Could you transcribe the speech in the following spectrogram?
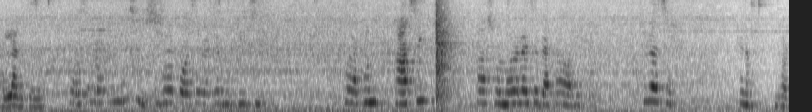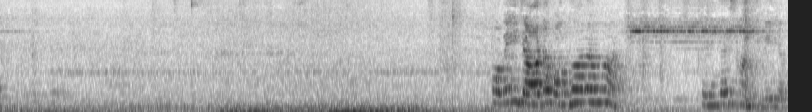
ভালো লাগছে না। পয়সা ব্যাগটা নিয়েছিস হ্যাঁ পয়সা ব্যাগটা ঢুকিয়েছি। তো এখন আসি আর সন্ধ্যাবেলা এসে দেখা হবে। ঠিক আছে কেন? ধর। কবে এই যাওয়াটা বন্ধ হবে আমার। সেদিনকার শান্তি পেয়ে যাব।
